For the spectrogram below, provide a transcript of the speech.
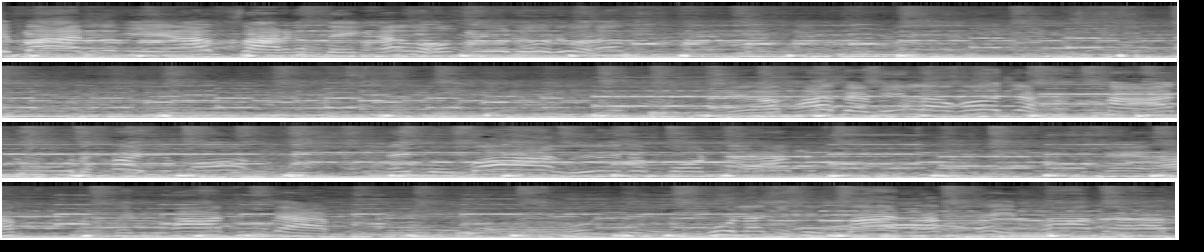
ในบ้านก็มีนะครับสาดกับเด็กครับผมดูดูดูครับนี่นะครับภาพแบบนี้เราก็จะหาดูได้เฉพาะในหมู่บ้านหรือในตำบลนะครับนี่ครับ เป็นภาพที่แบบโอ้โหพูดแล้วจะถึงบ้านครับถ้าเห็นภาพนะครับ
